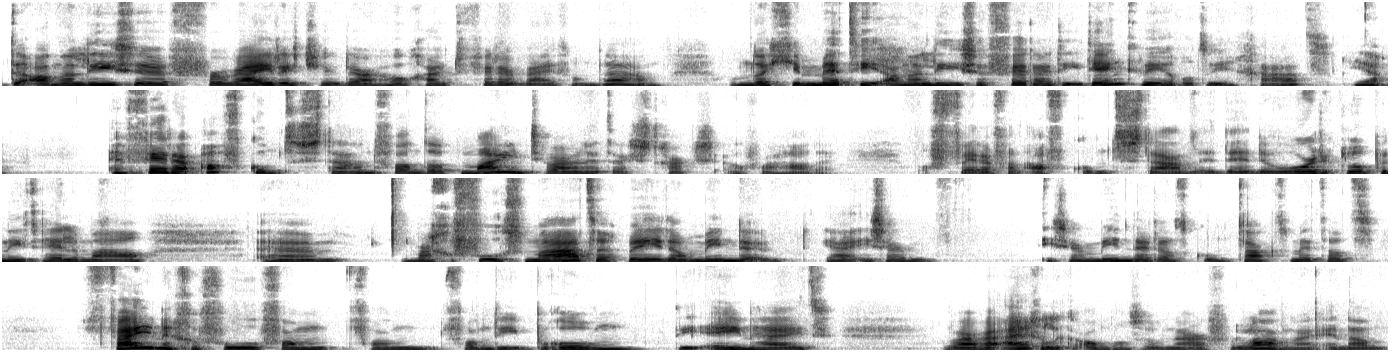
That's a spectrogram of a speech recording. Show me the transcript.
De analyse verwijdert je daar hooguit verder bij vandaan. Omdat je met die analyse verder die denkwereld ingaat. Ja. En verder af komt te staan van dat mind waar we het daar straks over hadden. Of verder van af komt te staan. De, de woorden kloppen niet helemaal. Ehm, maar gevoelsmatig ben je dan minder, ja, is, er, is er minder dat contact met dat fijne gevoel van, van, van die bron, die eenheid, waar we eigenlijk allemaal zo naar verlangen. En dan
